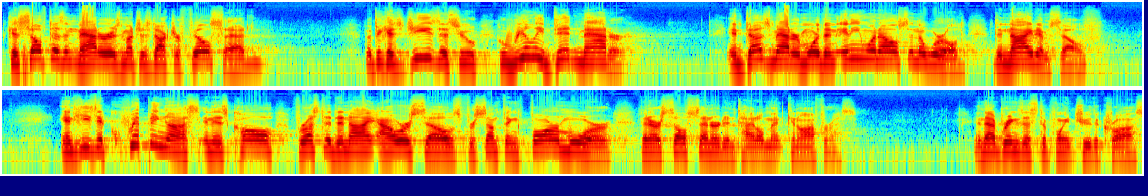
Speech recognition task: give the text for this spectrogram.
because self doesn't matter as much as Dr. Phil said but because Jesus, who, who really did matter and does matter more than anyone else in the world, denied himself. And he's equipping us in his call for us to deny ourselves for something far more than our self centered entitlement can offer us. And that brings us to point two the cross.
